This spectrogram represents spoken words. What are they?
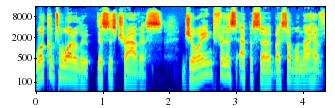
Welcome to Waterloop. This is Travis, joined for this episode by someone I have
